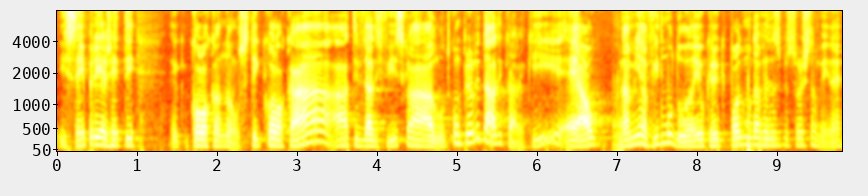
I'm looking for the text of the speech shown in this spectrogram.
E sempre a gente colocando, não, você tem que colocar a atividade física, a, luta com prioridade, cara, que é algo, na minha vida mudou, né? eu creio que pode mudar a vida das pessoas também, né?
